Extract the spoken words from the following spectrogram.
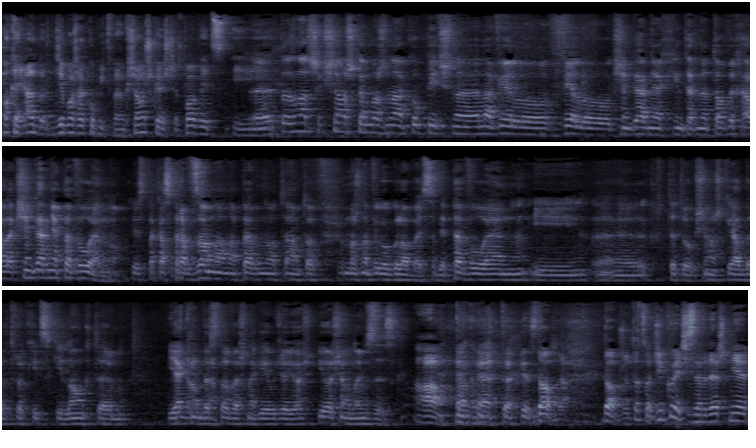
Okej, Albert, gdzie można kupić Twoją książkę? Jeszcze powiedz. I... E, To znaczy książkę można kupić na, na wielu, w wielu księgarniach internetowych, ale księgarnia PWN-u jest taka sprawdzona na pewno, tam to można wygooglować sobie PWN i e, tytuł książki Albert Rokicki Long Term jak Dobra. inwestować na giełdzie i, osiągnąć zysk. A, to, To jest dobra. Dobrze, to co? Dziękuję Ci serdecznie.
